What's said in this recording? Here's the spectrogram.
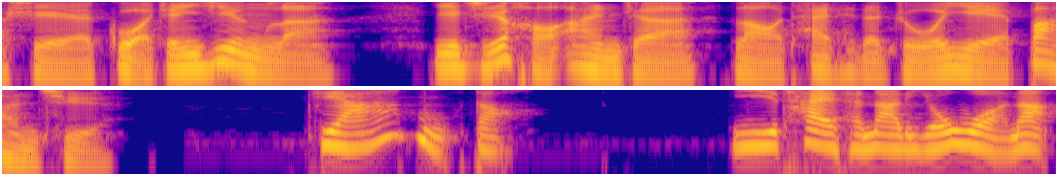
是果真应了，也只好按着老太太的主意办去。贾母道：“姨太太那里有我呢，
